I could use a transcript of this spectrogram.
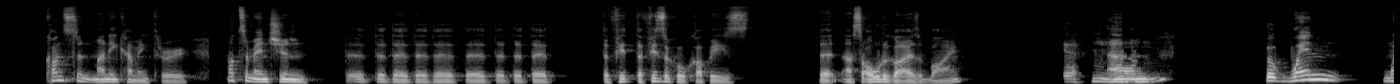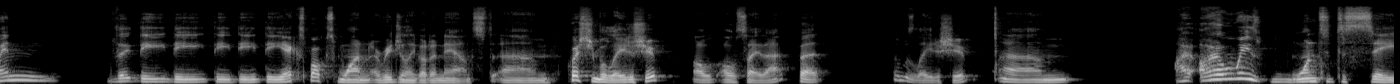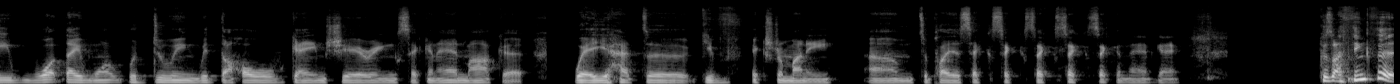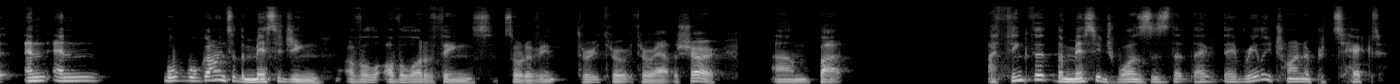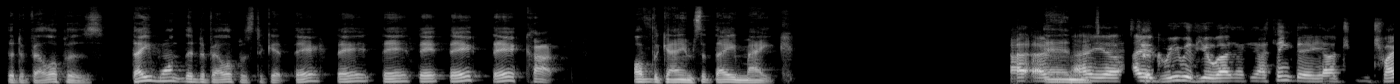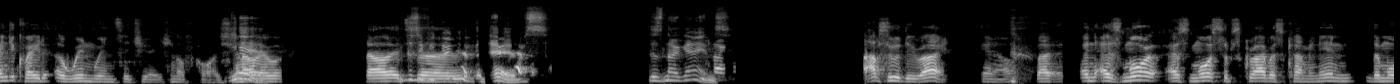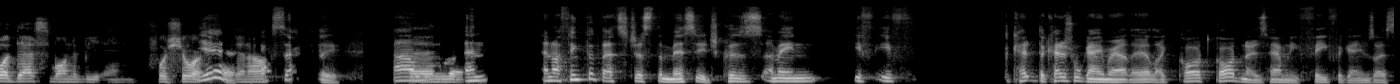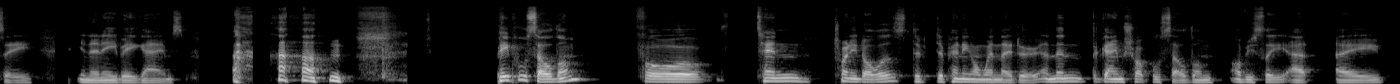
constant money coming through. Not to mention the the the the the the the the the, the, fit, the physical copies that us older guys are buying. Mm-hmm. Um, but when when the the the the the, the Xbox One originally got announced, um, questionable leadership. I'll I'll say that, but it was leadership. Um, I I always wanted to see what they want, were doing with the whole game sharing secondhand market, where you had to give extra money um, to play a sec, sec, sec, sec, secondhand game because I think that and and we'll, we'll go into the messaging of a, of a lot of things sort of in through through throughout the show, um, but I think that the message was is that they they're really trying to protect the developers. They want the developers to get their their their their their their cut of the games that they make. I I, uh, I agree with you. I, I think they are trying to create a win-win situation. Of course, Yeah. know. Now it's Because if you uh, don't have the devs, there's no games. absolutely right. You know, but and as more as more subscribers coming in, the more devs want to be in for sure. Yeah, you know, exactly. Um, and uh, and and I think that that's just the message because I mean, if if the, casual gamer out there, like God, God knows how many FIFA games I see in an EB games. Um, People sell them for 10 20 dollars de- depending on when they do and then the game shop will sell them obviously at a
